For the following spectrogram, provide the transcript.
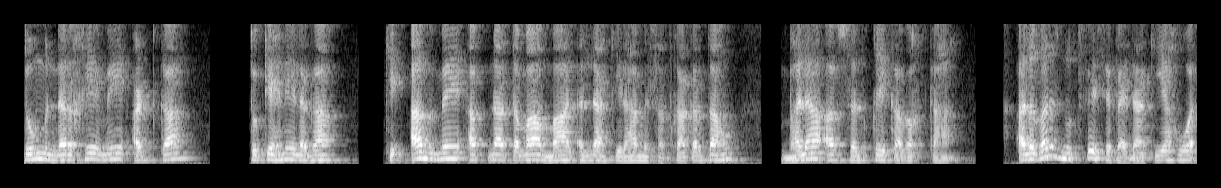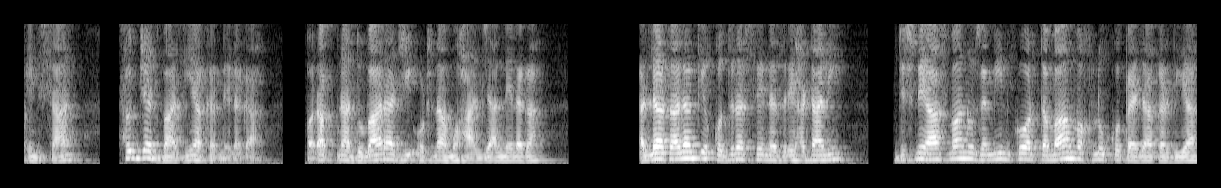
دم نرخے میں اٹکا تو کہنے لگا کہ اب میں اپنا تمام مال اللہ کی راہ میں صدقہ کرتا ہوں۔ بھلا اب صدقے کا وقت کہاں؟ الغرض نطفے سے پیدا کیا ہوا انسان حجت بازیاں کرنے لگا اور اپنا دوبارہ جی اٹھنا محال جاننے لگا۔ اللہ تعالیٰ کی قدرت سے نظریں ہٹا لی جس نے آسمان و زمین کو اور تمام مخلوق کو پیدا کر دیا۔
